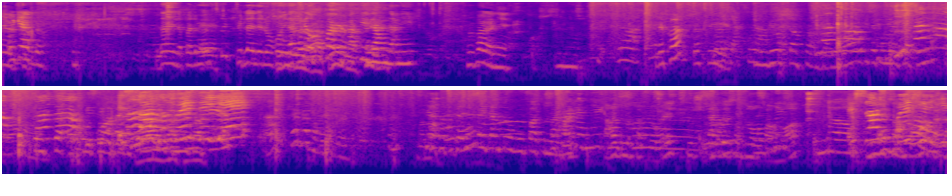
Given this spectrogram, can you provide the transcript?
Il Regarde. Là, il n'a pas le même truc. Puis là, il Il a a le le paquet paquet dernier. Tu peux pas gagner. De quoi Ça, c'est... Et ça, je peux essayer Arrête de me faire pleurer. Tu touches 200 euros par mois. Et ça, je peux essayer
